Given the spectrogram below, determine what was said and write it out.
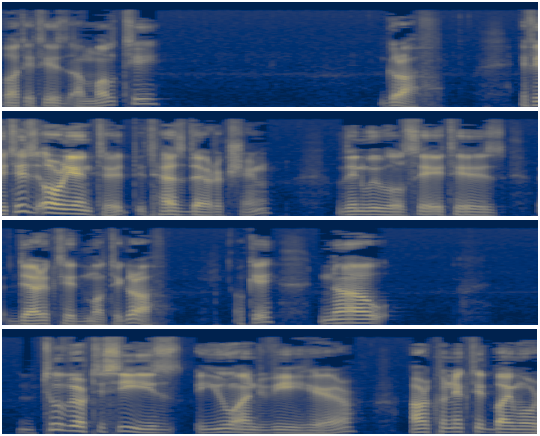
but it is a multi graph. If it is oriented, it has direction, then we will say it is directed multigraph. Okay. Now, two vertices u and v here are connected by more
